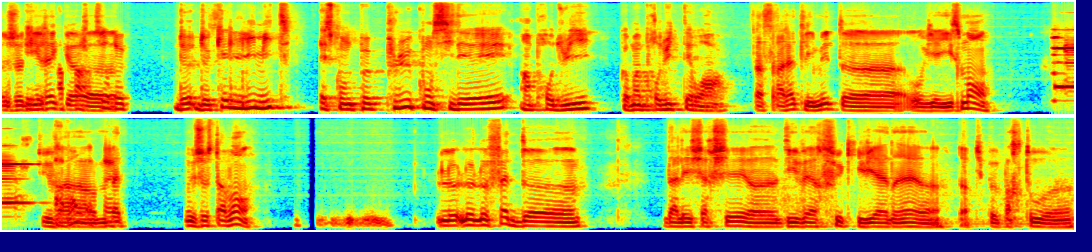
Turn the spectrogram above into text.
Je dirais à Partir de, de, de quelle limite est-ce qu'on ne peut plus considérer un produit comme un produit de terroir? Ça s'arrête limite euh, au vieillissement. Tu vas mettre juste avant. Le, fait de d'aller chercher euh, divers fûts qui viendraient euh, un petit peu partout,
